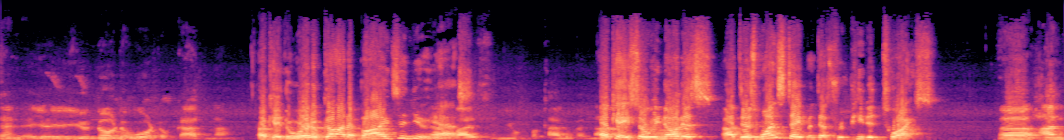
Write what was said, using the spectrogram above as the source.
You, you know the word of God now. Okay, the word of God abides in you. Yes. In you. Okay, so we notice uh, there's one statement that's repeated twice. Uh, and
